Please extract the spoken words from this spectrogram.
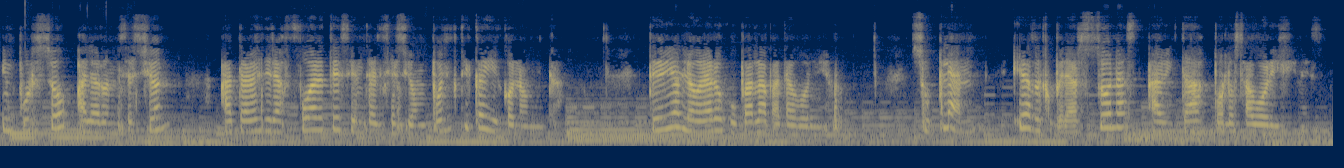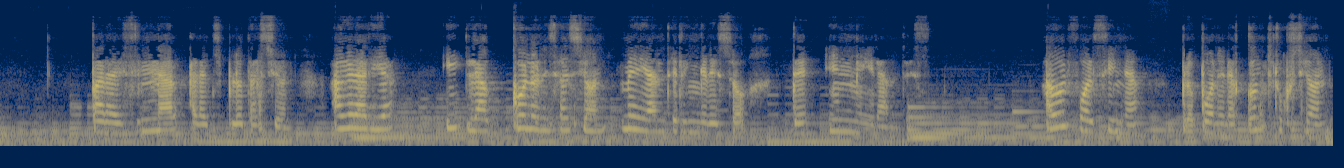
Impulsó a la organización a través de la fuerte centralización política y económica. Debían lograr ocupar la Patagonia. Su plan era recuperar zonas habitadas por los aborígenes para designar a la explotación agraria y la colonización mediante el ingreso de inmigrantes. Adolfo Alsina propone la construcción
